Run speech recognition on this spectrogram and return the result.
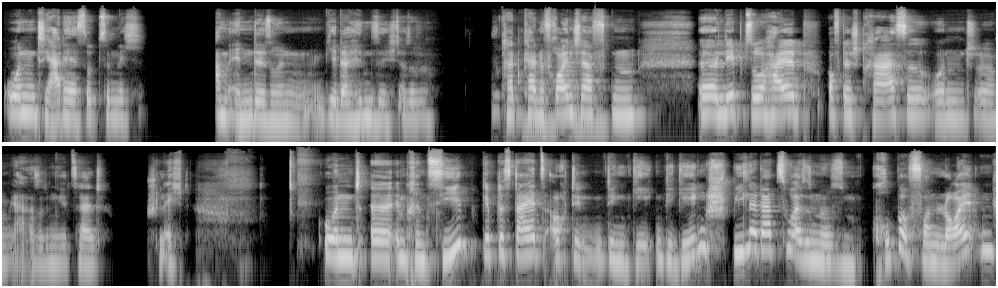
Und ja, der ist so ziemlich am Ende, so in jeder Hinsicht. Also hat keine Freundschaften, äh, lebt so halb auf der Straße und ähm, ja, also dem geht's halt schlecht. Und äh, im Prinzip gibt es da jetzt auch den, den Gegen, die Gegenspieler dazu, also eine, so eine Gruppe von Leuten,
